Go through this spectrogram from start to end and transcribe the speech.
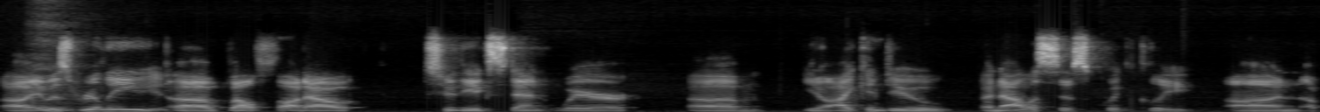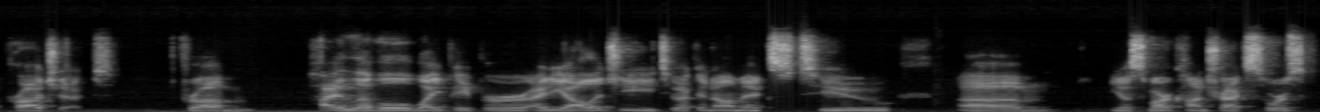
Uh, it was really uh, well thought out to the extent where um, you know I can do analysis quickly on a project from high level white paper ideology to economics to um, you know smart contract source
